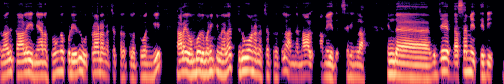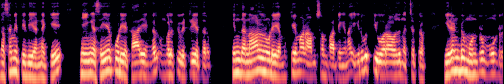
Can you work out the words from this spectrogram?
அதாவது காலை நேரம் துவங்கக்கூடியது உத்ராட நட்சத்திரத்துல துவங்கி காலை ஒன்பது மணிக்கு மேல திருவோண நட்சத்திரத்துல அந்த நாள் அமையுது. சரிங்களா? இந்த விஜய தசமி திதி தசமி திதி அன்னைக்கு நீங்க செய்யக்கூடிய காரியங்கள் உங்களுக்கு வெற்றியை தரும். இந்த நாளினுடைய முக்கியமான அம்சம் பார்த்தீங்கன்னா இருபத்தி ஓராவது நட்சத்திரம் இரண்டு மூன்று மூன்று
